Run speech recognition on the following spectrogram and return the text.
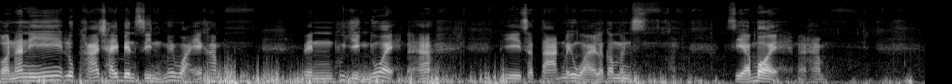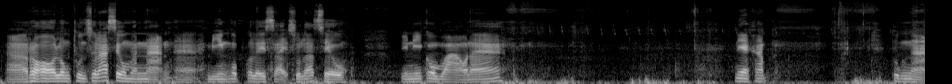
ก่อนหน้านี้ลูกค้าใช้เบนซินไม่ไหวครับ เป็นผู้หญิงด้วยนะฮะที่สตาร์ทไม่ไหวแล้วก็มันเสียบ่อยนะครับอรอลงทุนโซลาเซลล์มานานฮะมีงบก็เลยใส่โซลาเซลล์ทีนี้ก็วาวนะ เนี่ยครับทุ่งนา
